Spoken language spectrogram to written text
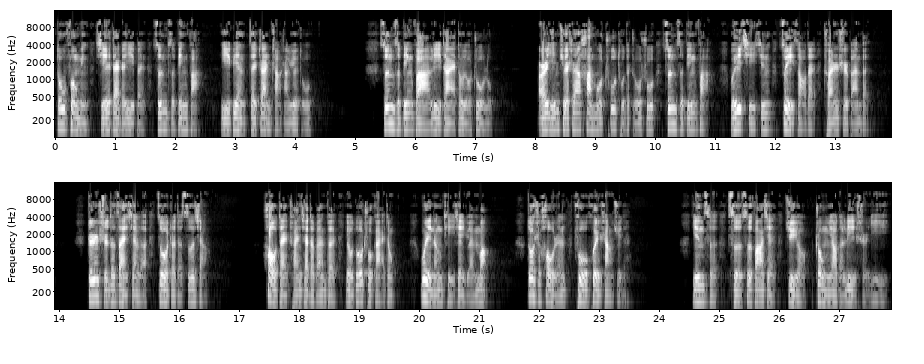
都奉命携带着一本《孙子兵法》，以便在战场上阅读。《孙子兵法》历代都有注录，而银雀山汉墓出土的竹书《孙子兵法》为迄今最早的传世版本，真实的再现了作者的思想。后代传下的版本有多处改动，未能体现原貌，都是后人附会上去的。因此，此次发现具有重要的历史意义。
